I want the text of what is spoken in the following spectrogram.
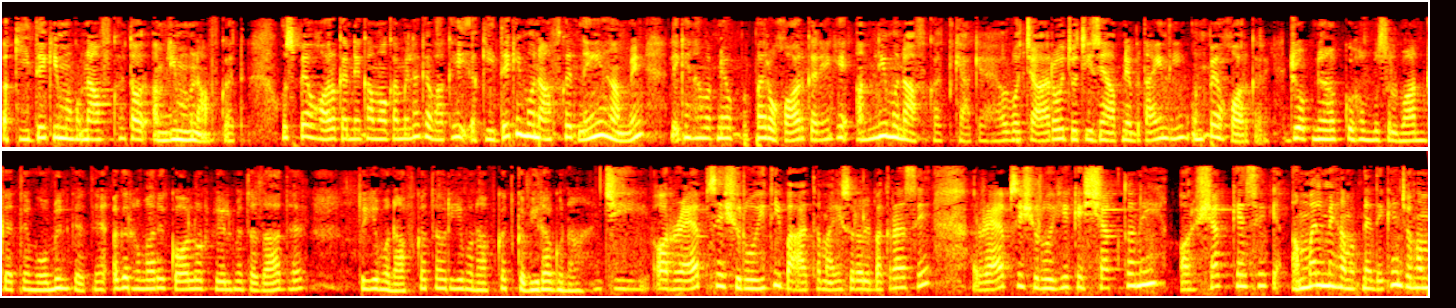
عقیدے کی منافقت اور عملی منافقت، اس پہ غور کرنے کا موقع ملا کہ واقعی عقیدے کی منافقت نہیں ہے ہم میں لیکن ہم اپنے اوپر غور کریں کہ عملی منافقت کیا کیا ہے اور وہ چاروں جو چیزیں آپ نے بتائی تھیں، ان پہ غور کریں۔ جو اپنے آپ کو ہم مسلمان کہتے ہیں مومن کہتے ہیں اگر ہمارے کال اور فیل میں تضاد ہے تو یہ منافقت ہے اور یہ منافقت کبیرہ گناہ ہے۔ جی اور ریب سے شروع ہوئی تھی بات ہماری سر البکرا سے۔ ریب سے شروع ہوئی ہے کہ شک تو نہیں اور شک کیسے؟ کہ عمل میں ہم اپنے دیکھیں جو ہم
